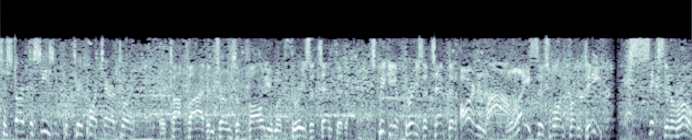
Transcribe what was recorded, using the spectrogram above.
to start the season from three-point territory. They're top five in terms of volume of threes attempted. Speaking of threes attempted, Harden laces one from deep. Six in a row.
